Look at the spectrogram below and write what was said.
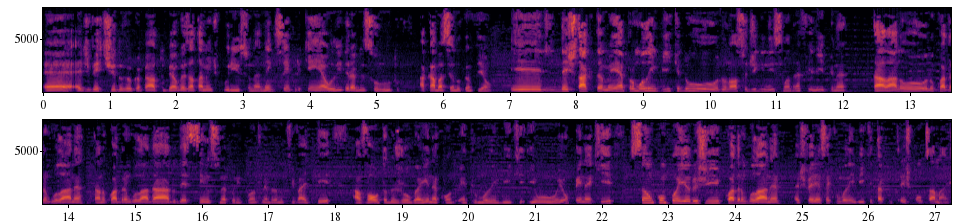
é, é, divertido ver o campeonato belga exatamente por isso, né? Nem sempre quem é o líder absoluto acaba sendo campeão. E destaque também é para o Molenbeek do, do nosso digníssimo André Felipe, né? Tá lá no, no quadrangular, né? Tá no quadrangular da, do descenso, né? Por enquanto, lembrando que vai ter a volta do jogo aí, né, entre o Molenbeek e o Eupen, né, que são companheiros de quadrangular, né? A diferença é que o Molenbeek está com três pontos a mais.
